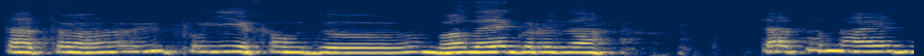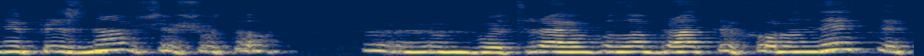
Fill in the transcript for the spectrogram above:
тато поїхав до Малегрода. Тато навіть не признався, що то, е, бо треба було брати хоронити.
